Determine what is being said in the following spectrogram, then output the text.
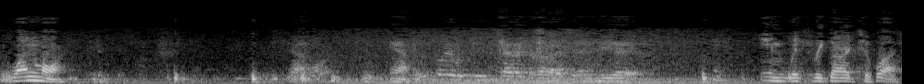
One more. Yeah. Which way would you categorize MDA? In with regard to what?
